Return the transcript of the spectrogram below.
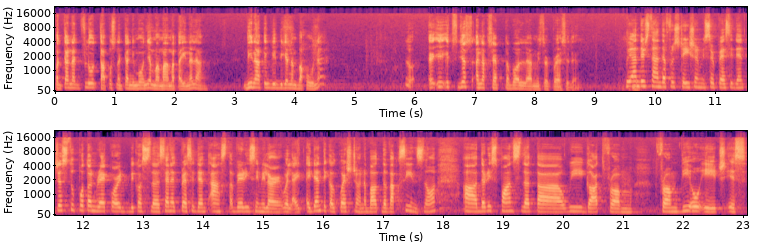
pagka nag-flu tapos nagka-pneumonia, mamamatay na lang. Hindi natin bibigyan ng bakuna? Eh, It's just unacceptable, uh, Mr. President. We understand the frustration, Mr. President. Just to put on record, because the Senate President asked a very similar, well, identical question about the vaccines, no? Uh, the response that uh, we got from from DOH is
